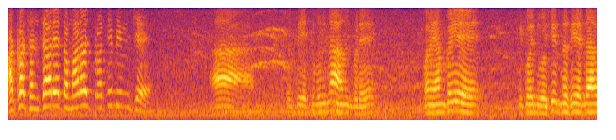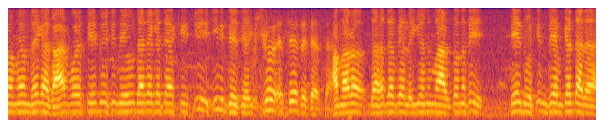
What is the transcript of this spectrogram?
આખો સંસારે તમારો જ પ્રતિબિંબ છે. હા એટલું બધું ના સમજ પડે. પણ એમ કહીએ કે કોઈ દોષિત નથી. એટલે અમે એમ થાય કે ગાઢ પડે તે દોષિત ને એવું દાદા કે શી રીતે છે? શું શું રીતે છે? આ મારો દસ હજાર રૂપિયા લઈ ગયો માલતો હું હાલતો નથી. તે દોષિત નથી એમ કે દાદા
